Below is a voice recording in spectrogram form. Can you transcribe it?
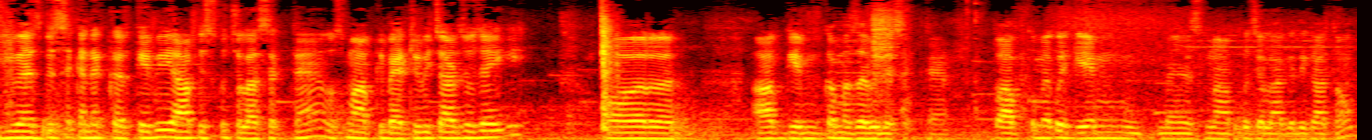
यूएसबी से कनेक्ट करके भी आप इसको चला सकते हैं। उसमें आपकी बैटरी भी चार्ज हो जाएगी और आप गेम का मज़ा भी ले सकते हैं। तो आपको मैं कोई गेम मैं इसमें आपको चला के दिखाता हूँ।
